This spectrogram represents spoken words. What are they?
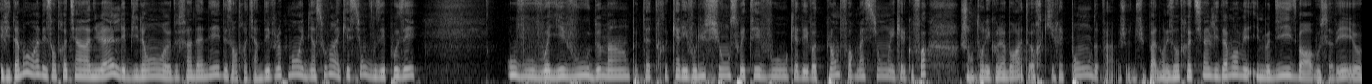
évidemment, hein, les entretiens annuels, les bilans de fin d'année, des entretiens de développement, et bien souvent la question vous est posée où vous voyez-vous demain? Peut-être quelle évolution souhaitez-vous? Quel est votre plan de formation? Et quelquefois, j'entends les collaborateurs qui répondent, enfin, je ne suis pas dans les entretiens évidemment, mais ils me disent, bon, vous savez, euh,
